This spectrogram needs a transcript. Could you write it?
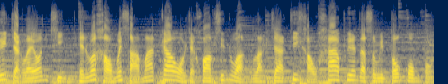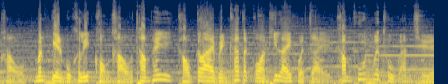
นื่องจากไลออนคิงเห็นว่าเขาไม่สามารถก้าวออกจากความสิ้นหวังหลังจากที่เขาฆ่าเพื่อนอัศวินโต๊ะกลมของเขา มันเปลี่ยนบุคลิกของเขาทำให้เขากลายเป็นฆาตกรที่ไร้หัวใจคำพูดเมื่อถูกอัญเชิญ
